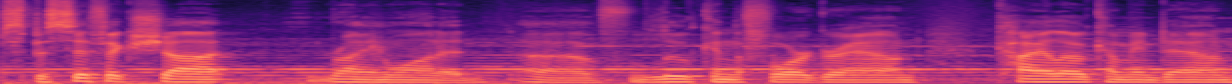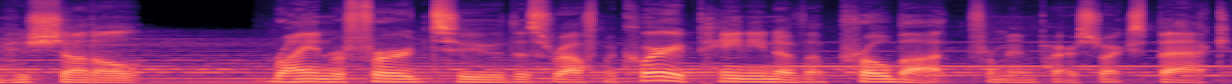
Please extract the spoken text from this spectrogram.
specific shot Rian wanted of Luke in the foreground, Kylo coming down his shuttle. Rian referred to this Ralph McQuarrie painting of a probot from Empire Strikes Back.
